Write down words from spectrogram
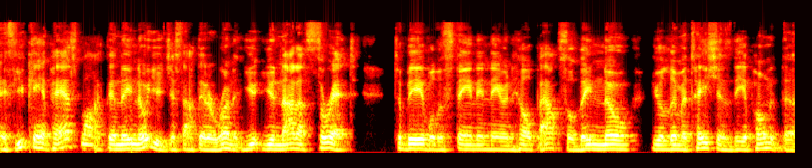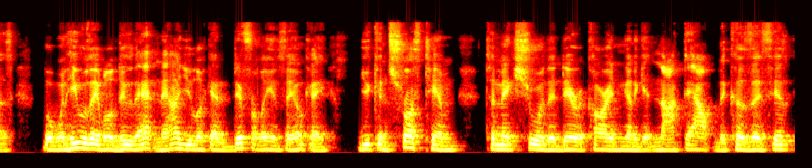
if you can't pass block, then they know you're just out there to run it. You, you're not a threat to be able to stand in there and help out. So they know your limitations, the opponent does. But when he was able to do that, now you look at it differently and say, okay, you can trust him to make sure that Derek Carr isn't going to get knocked out because it's his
